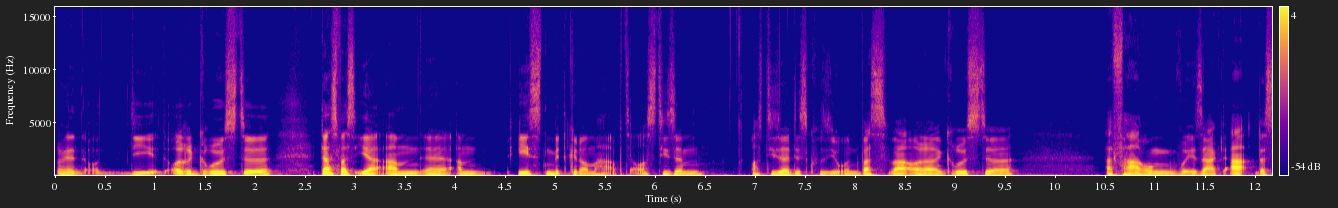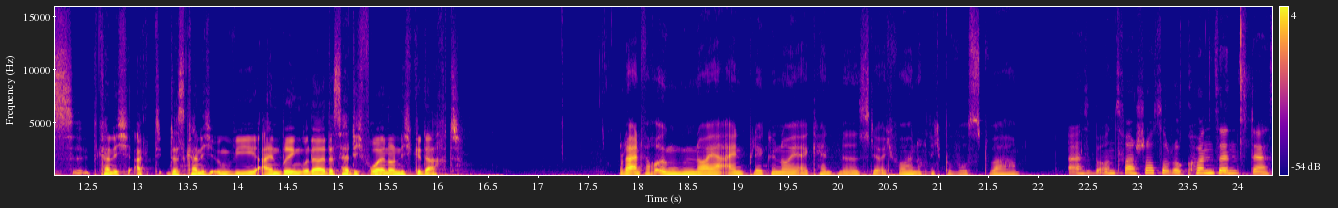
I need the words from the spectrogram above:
äh, die, eure größte, das, was ihr am, äh, am ehesten mitgenommen habt aus, diesem, aus dieser Diskussion. Was war eure größte Erfahrung, wo ihr sagt, ah, das kann ich, das kann ich irgendwie einbringen oder das hätte ich vorher noch nicht gedacht? Oder einfach irgendein neuer Einblick, eine neue Erkenntnis, die euch vorher noch nicht bewusst war. Also bei uns war schon so der Konsens, dass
